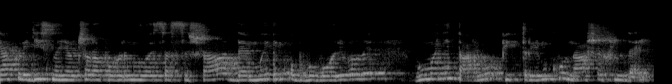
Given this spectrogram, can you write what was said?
Дякую. Дійсно, я вчора повернулася з США, де ми обговорювали гуманітарну підтримку наших людей.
